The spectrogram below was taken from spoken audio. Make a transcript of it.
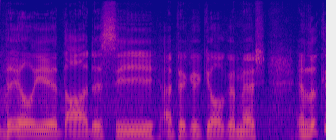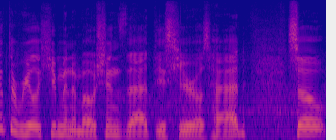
the Iliad, the Odyssey, Epic of Gilgamesh, and look at the real human emotions that these heroes had. So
